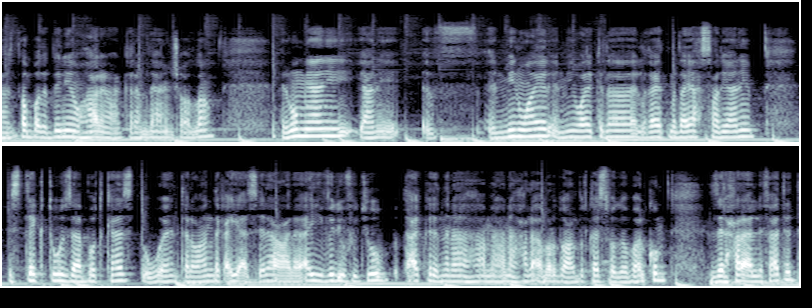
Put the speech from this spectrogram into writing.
هظبط الدنيا وهعلن عن الكلام ده يعني إن شاء الله. المهم يعني يعني ال meanwhile ال meanwhile كده لغاية ما ده يحصل يعني. stick to the podcast وانت لو عندك أي أسئلة على أي فيديو في يوتيوب تأكد إن أنا هعمل عنها حلقة برضو على البودكاست وأجاوبها لكم زي الحلقة اللي فاتت.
